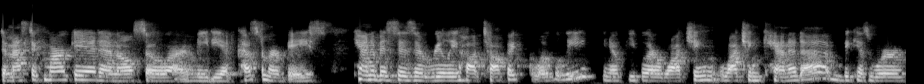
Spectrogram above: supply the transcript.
domestic market and also our immediate customer base cannabis is a really hot topic globally. You know, people are watching watching Canada because we're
